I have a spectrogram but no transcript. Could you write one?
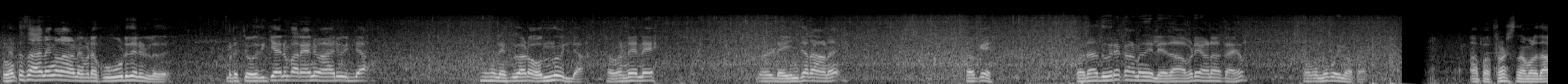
അങ്ങനത്തെ സാധനങ്ങളാണ് ഇവിടെ കൂടുതലുള്ളത്. ഇവിടെ ചോദിക്കാനും പറയാനും ആരുമില്ല. ലൈഫ് ഗാർഡ് ഒന്നുമില്ല. അതുകൊണ്ട് തന്നെ ഒരു ഡേഞ്ചറാണ് ഓക്കെ. അപ്പോൾ അതാ ദൂരെ കാണുന്നില്ലേ? ഇതാ അവിടെയാണ് ആ കായം. നമുക്കൊന്ന് പോയി നോക്കാം. അപ്പോൾ ഫ്രണ്ട്സ് നമ്മളിതാ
